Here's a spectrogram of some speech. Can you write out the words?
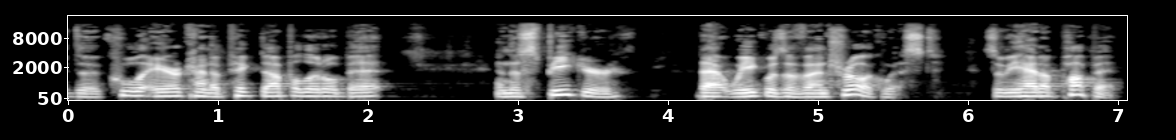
the cool air kind of picked up a little bit, and the speaker that week was a ventriloquist. So he had a puppet,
